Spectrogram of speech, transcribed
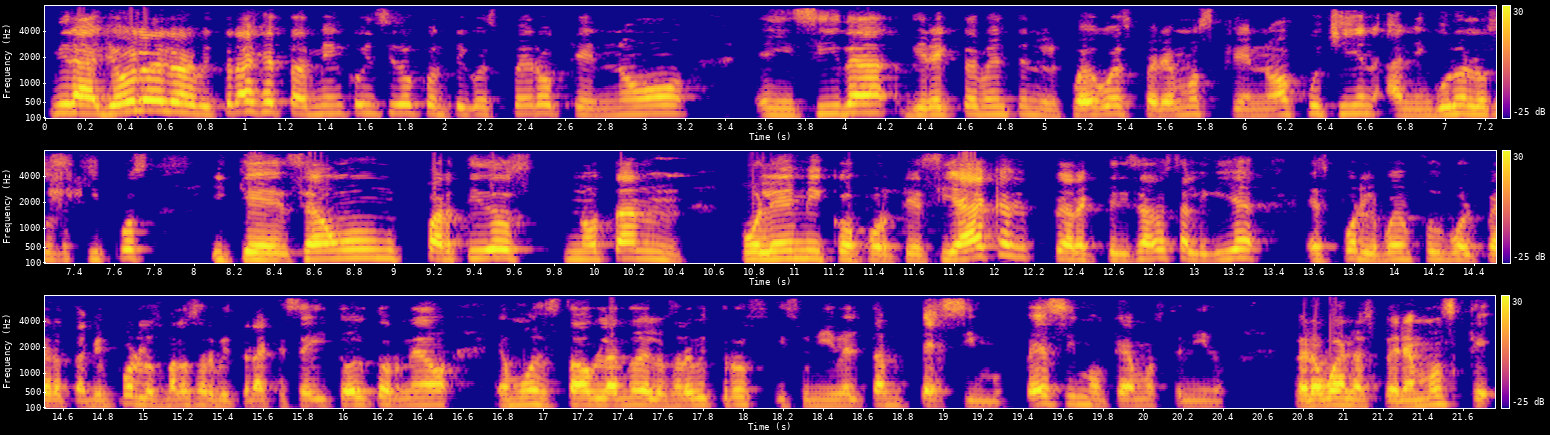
Mira, yo lo del arbitraje también coincido contigo, espero que no incida directamente en el juego, esperemos que no acuchillen a ninguno de los dos equipos y que sea un partido no tan polémico, porque si ha caracterizado esta liguilla es por el buen fútbol, pero también por los malos arbitrajes. ¿eh? Y todo el torneo hemos estado hablando de los árbitros y su nivel tan pésimo, pésimo que hemos tenido. Pero bueno, esperemos que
